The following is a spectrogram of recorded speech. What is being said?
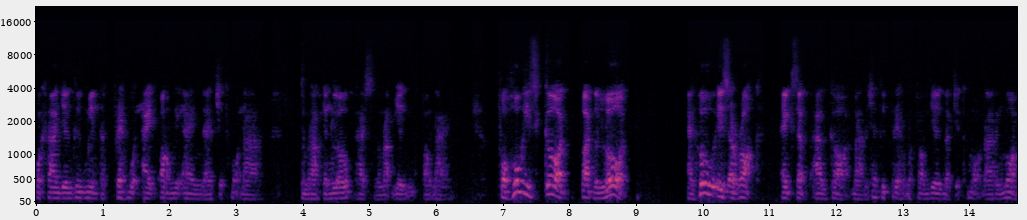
មកខាងយើងគឺមានតែព្រះមួយឯកអង្គនេះឯងដែលជាធម្មតាសម្រាប់ទាំងលោកហើយសម្រាប់យើងផងដែរ For who is God but the Lord and who is a rock except our God បាទដូច្នេះគឺព្រះរបស់ផងយើងដែលជាថ្មដារឹងមាំ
